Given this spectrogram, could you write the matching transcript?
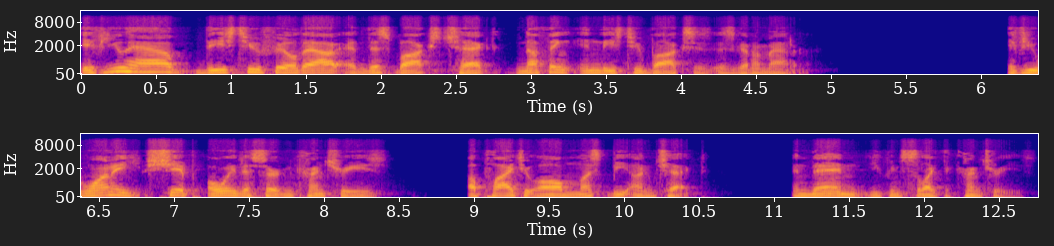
if you have these two filled out and this box checked, nothing in these two boxes is going to matter. If you want to ship only to certain countries, apply to all must be unchecked. And then you can select the countries.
